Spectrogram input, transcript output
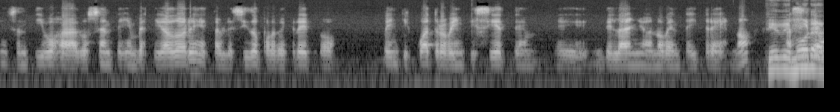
incentivos a docentes e investigadores establecido por decreto 24-27 eh, del año 93, ¿no? ¿Qué demora,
